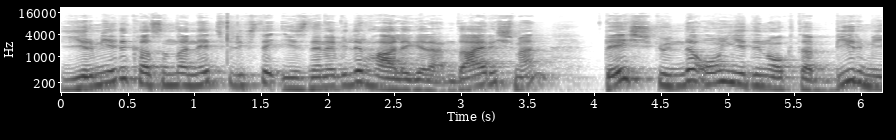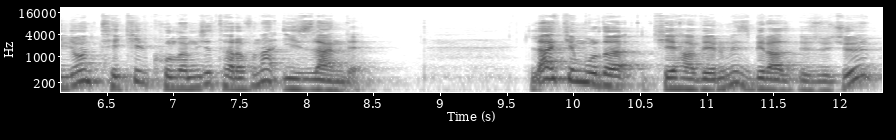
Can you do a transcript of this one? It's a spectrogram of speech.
27 Kasım'da Netflix'te izlenebilir hale gelen The Irishman 5 günde 17.1 milyon tekil kullanıcı tarafından izlendi. Lakin buradaki haberimiz biraz üzücü.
